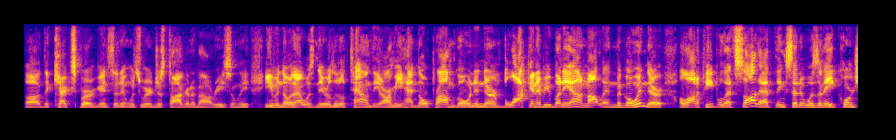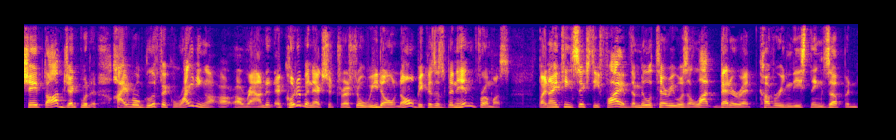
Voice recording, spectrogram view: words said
Uh, the Kecksburg incident, which we were just talking about recently, even though that was near a little town, the army had no problem going in there and blocking everybody out, not letting them go in there. A lot of people that saw that thing said it was an acorn shaped object with hieroglyphic writing around it. It could have been extraterrestrial. We don't know because it's been hidden from us. By 1965, the military was a lot better at covering these things up and,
